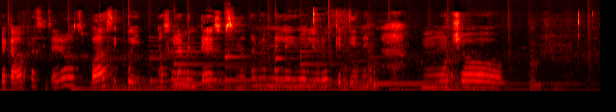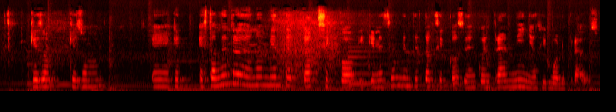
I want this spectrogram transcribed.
Pecados Placenteros, Buzz y Queen. No solamente eso, sino también me he leído libros que tienen mucho. que son. que son. Eh, que están dentro de un ambiente tóxico y que en ese ambiente tóxico se encuentran niños involucrados.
